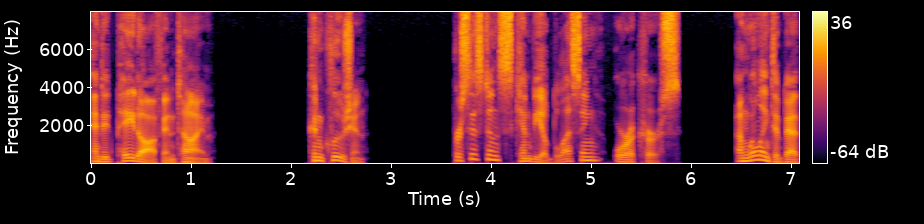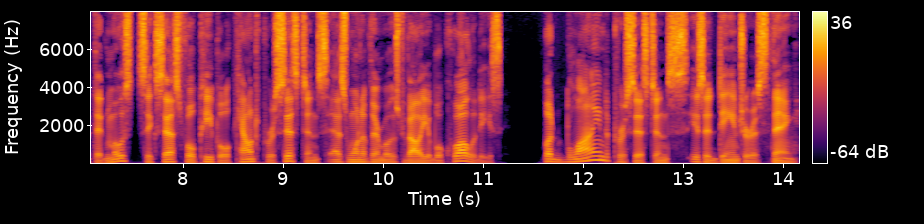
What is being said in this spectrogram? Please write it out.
and it paid off in time. Conclusion Persistence can be a blessing or a curse. I'm willing to bet that most successful people count persistence as one of their most valuable qualities, but blind persistence is a dangerous thing.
